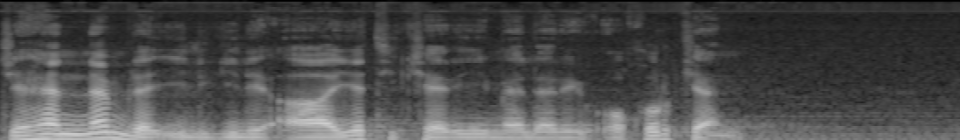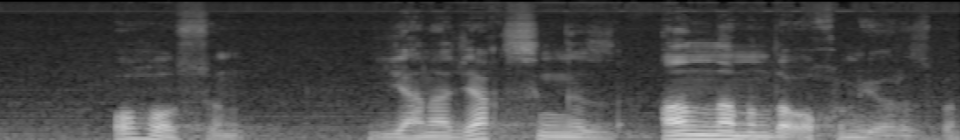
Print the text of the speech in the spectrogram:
cehennemle ilgili ayet-i kerimeleri okurken oh olsun yanacaksınız anlamında okumuyoruz bunu.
